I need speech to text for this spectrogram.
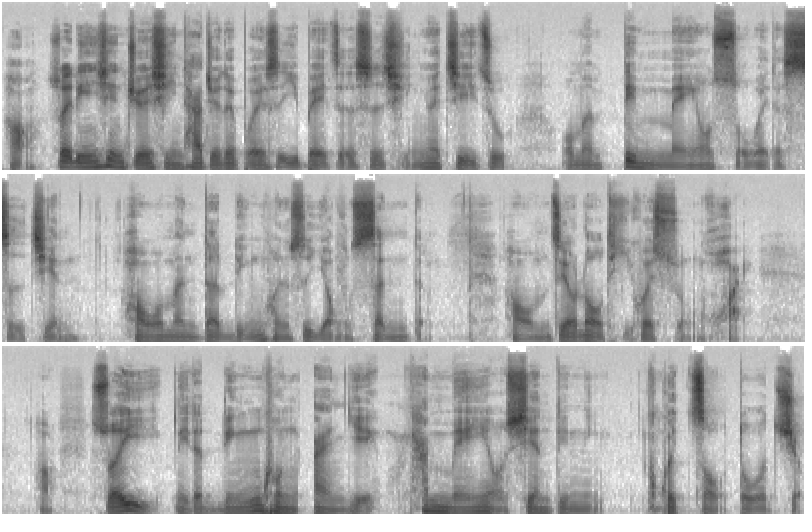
好，所以灵性觉醒它绝对不会是一辈子的事情，因为记住，我们并没有所谓的时间。好，我们的灵魂是永生的。好，我们只有肉体会损坏。好，所以你的灵魂暗夜，它没有限定你会走多久。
